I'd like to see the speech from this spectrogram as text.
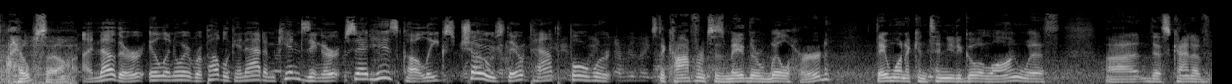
I hope so. Another Illinois Republican, Adam Kinzinger, said his colleagues chose their path forward. The conference has made their will heard. They want to continue to go along with uh, this kind of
